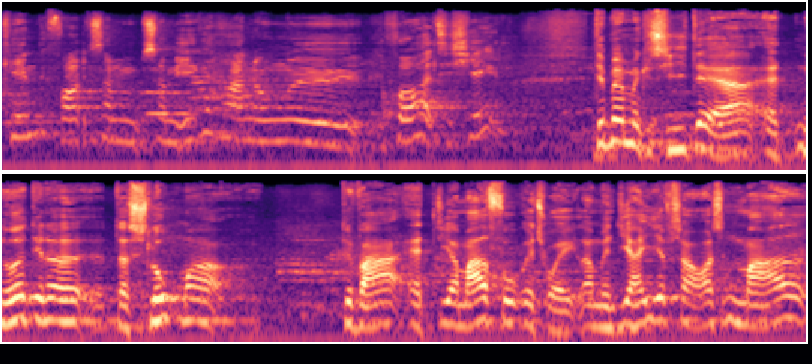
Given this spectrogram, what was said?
kendte folk, som, som ikke har nogen øh, forhold til sjæl. Det, man kan sige, det er, at noget af det, der, der slog mig det var, at de har meget få ritualer, men de har i og for sig også en meget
